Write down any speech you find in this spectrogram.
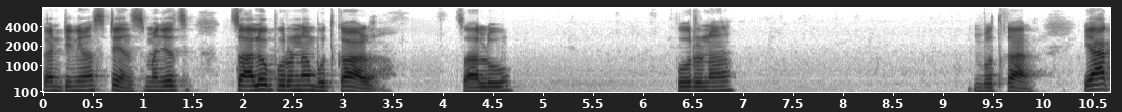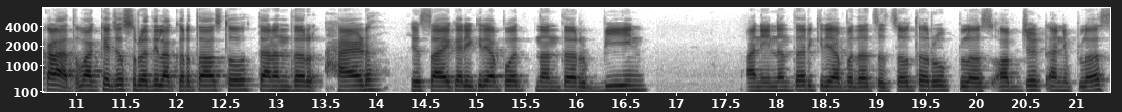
continuous tense म्हणजेच चालू पूर्ण भूतकाळ. चालू पूर्ण भूतकाळ. या काळात वाक्याच्या सुरुवातीला करता असतो त्यानंतर हॅड हे सहाय्यकारी क्रियापद नंतर बीन आणि नंतर क्रियापदाचं चौथं रूप प्लस ऑब्जेक्ट आणि प्लस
